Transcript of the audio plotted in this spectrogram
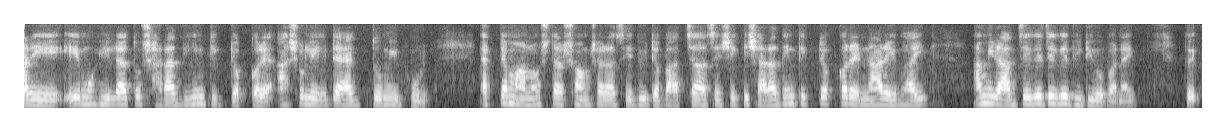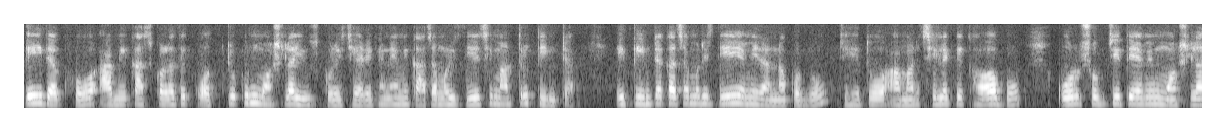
আরে, এ মহিলা তো সারা দিন টিকটক করে। আসলে এটা একদমই ভুল। একটা মানুষ তার সংসার আছে, দুইটা বাচ্চা আছে, সে কি সারাদিন টিকটক করে? না রে ভাই, আমি রাত জেগে জেগে ভিডিও বানাই। তো এই দেখো, আমি কাঁচকলাতে কতটুকুন মশলা ইউজ করেছি, আর এখানে আমি কাঁচামরিচ দিয়েছি মাত্র তিনটা। এই তিনটা কাঁচামরিচ দিয়েই আমি রান্না করব। যেহেতু আমার ছেলেকে খাওয়াবো, ওর সবজিতে আমি মশলা,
